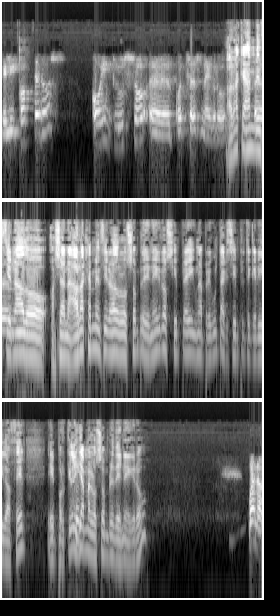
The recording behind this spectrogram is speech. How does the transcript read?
helicópteros o incluso eh, coches negros. Ahora que has mencionado, Osana, ahora que has mencionado los hombres de negro, siempre hay una pregunta que siempre te he querido hacer. Eh, ¿Por qué le llaman los hombres de negro? Bueno,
